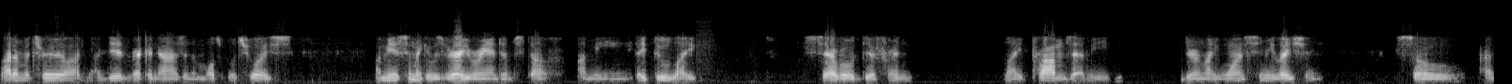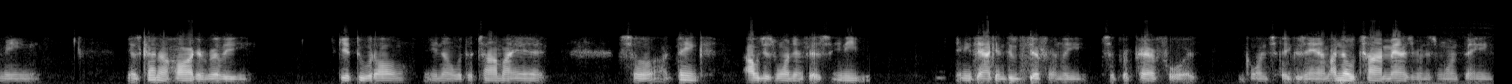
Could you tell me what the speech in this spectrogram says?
a lot of material I, I did recognize in the multiple choice. I mean, it seemed like it was very random stuff. I mean, they threw like several different like problems at me during like one simulation. So, I mean, it was kind of hard to really get through it all, you know, with the time I had. So I think I was just wondering if there's any anything I can do differently to prepare for it going to the exam. I know time management is one thing,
